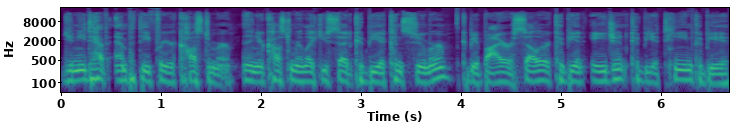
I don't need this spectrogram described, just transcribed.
You need to have empathy for your customer. And your customer, like you said, could be a consumer, could be a buyer or seller, it could be an agent, could be a team, could be a,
